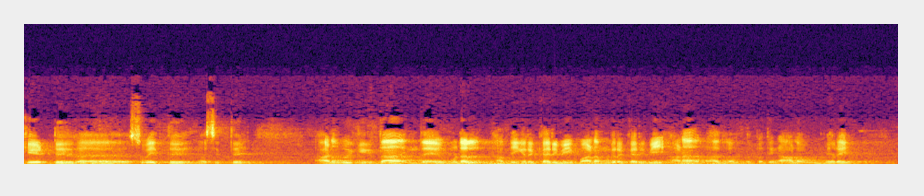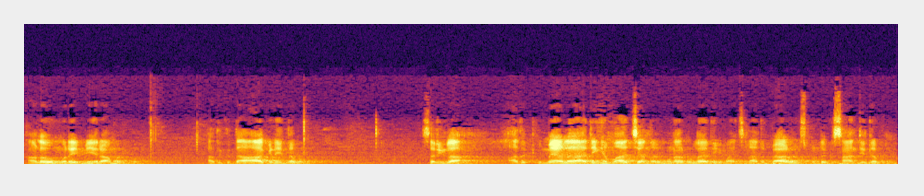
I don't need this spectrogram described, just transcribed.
கேட்டு சுவைத்து ரசித்து அனுபவிக்க தான் இந்த உடல் அப்படிங்கிற கருவி மனம்ங்கிற கருவி. ஆனால் அதில் வந்து பார்த்திங்கன்னா அளவு முறை அளவு முறை மீறாமல் இருக்கும் அதுக்கு தான் ஆக்னி தவம். சரிங்களா? அதுக்கு மேலே அதிகமாச்சு அந்த உணர்வுல அதிகமாச்சுன்னா அதை பேலன்ஸ் பண்ணுறதுக்கு சாந்தி தவம்.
